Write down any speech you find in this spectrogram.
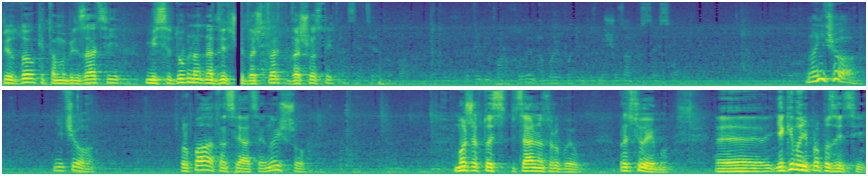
підготовки та мобілізації в місті Дубна на 2024-2026 Ну нічого, нічого. Пропала трансляція, ну і що? Може, хтось спеціально зробив. Працюємо. Е, які будуть пропозиції?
